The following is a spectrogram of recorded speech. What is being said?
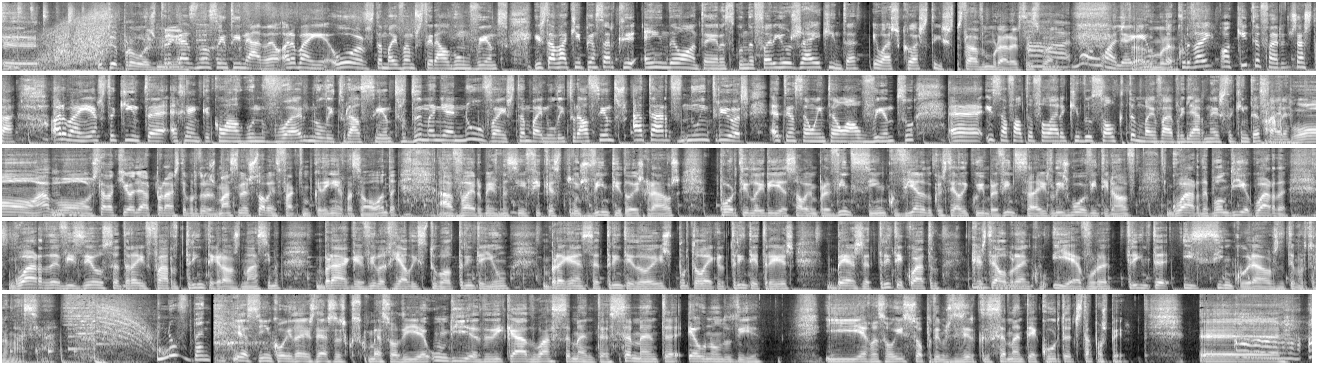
o tempo para hoje, Por acaso não senti nada. Ora bem, hoje também vamos ter algum vento. E estava aqui a pensar que ainda ontem era segunda-feira e hoje já é quinta. Eu acho que gosto disto. Está a demorar esta Ah, semana. não, olha, Está eu acordei, ó, quinta-feira, já está. Ora bem, esta quinta arranca com algum nevoeiro no litoral centro, de manhã nuvens também no litoral centro, à tarde no interior. Atenção então ao vento ah, e só falta falar aqui do sol que também vai brilhar nesta quinta-feira. Ah, bom, ah, bom. Uhum. Estava aqui a olhar para as temperaturas máximas, sobem de facto um bocadinho em relação a ontem. Aveiro, mesmo assim, fica-se pelos 22 graus. Porto e Leiria sobem para 25. Viana do Castelo e Coimbra, 26. Lisboa, 29. Guarda, bom dia, Guarda. Guarda, Viseu, Santarém e Faro, 30 graus de máxima. Braga, Vila Real e Setúbal, 31. Bragança, 32. Porto Alegre, 33. Beja, 34. Castelo Branco e Évora, 35 graus de temperatura máxima. Novo banco. E é assim, com ideias destas que se começa o dia, um dia dedicado à Samanta. Samanta é o nome do dia. E em relação a isso só podemos dizer que Samanta é curta de estar para os pés. Uh,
